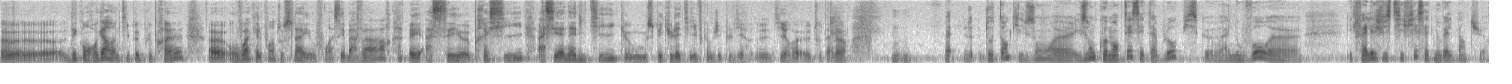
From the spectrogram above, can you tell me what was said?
euh, Dès qu'on regarde un petit peu plus près, on voit à quel point tout cela est au fond assez bavard et assez précis, assez analytique ou spéculatif, comme j'ai pu le dire, dire tout à l'heure. D'autant qu'ils ont, ils ont commenté ces tableaux, puisque à nouveau, il fallait justifier cette nouvelle peinture.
